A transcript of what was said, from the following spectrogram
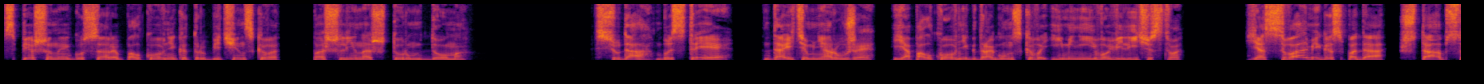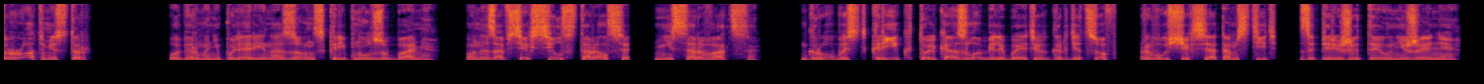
Спешенные гусары полковника Трубичинского пошли на штурм дома. «Сюда, быстрее! Дайте мне оружие! Я полковник Драгунского имени Его Величества! Я с вами, господа! Штабс-ротмистер!» Обер-манипулярий Назон скрипнул зубами. Он изо всех сил старался не сорваться. Грубость, крик только озлобили бы этих гордецов, рвущихся отомстить за пережитое унижение.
